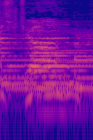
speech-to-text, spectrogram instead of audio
a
